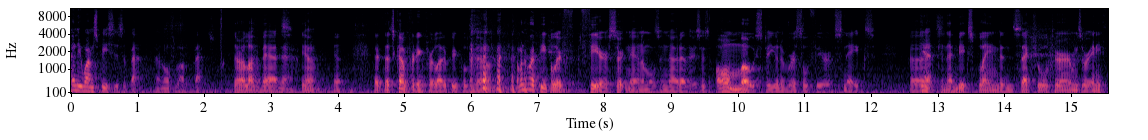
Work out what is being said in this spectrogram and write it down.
only one species of bat, an awful lot of bats. There are a lot of bats. Yeah. yeah. yeah. That, that's comforting for a lot of people to know. I wonder why people are f- fear certain animals and not others. There's almost a universal fear of snakes. Uh, Yes. Can that be explained in sexual terms or any th-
